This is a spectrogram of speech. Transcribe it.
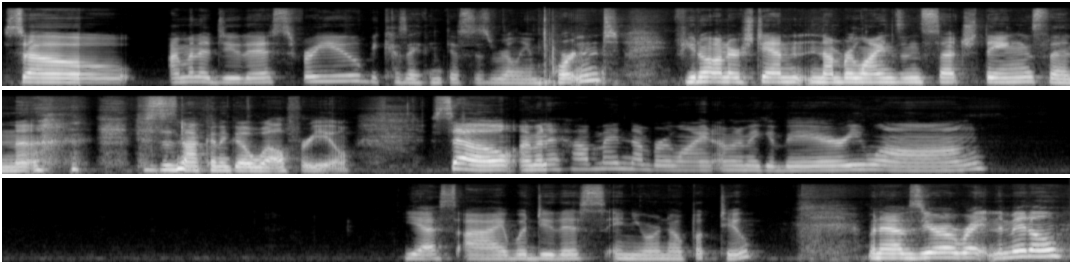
So I'm going to do this for you because I think this is really important. If you don't understand number lines and such things, then this is not going to go well for you. So I'm going to have my number line. I'm going to make it very long. Yes, I would do this in your notebook too. I'm going to have zero right in the middle.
